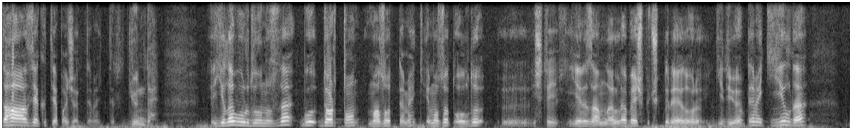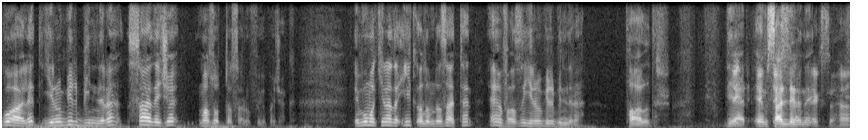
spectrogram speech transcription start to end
daha az yakıt yapacak demektir günde. E, yıla vurduğunuzda bu 4 ton mazot demek. E, mazot oldu e, işte yeni zamlarla 5,5 liraya doğru gidiyor. Demek ki yılda bu alet 21 bin lira sadece mazot tasarrufu yapacak. E bu makine de ilk alımda zaten en fazla 21 bin lira pahalıdır. Diğer Ek- emsallerine Ekstra, ekstra,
